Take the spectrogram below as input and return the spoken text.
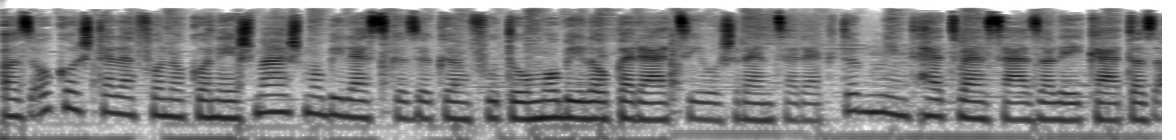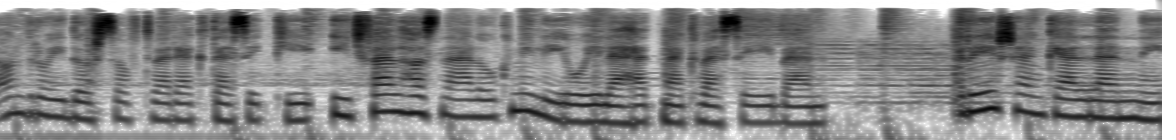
az okostelefonokon és más mobileszközökön futó mobil operációs rendszerek több mint 70%-át az androidos szoftverek teszik ki, így felhasználók milliói lehetnek veszélyben. Résen kell lenni,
